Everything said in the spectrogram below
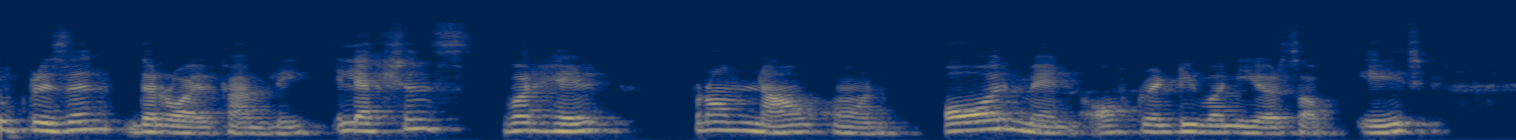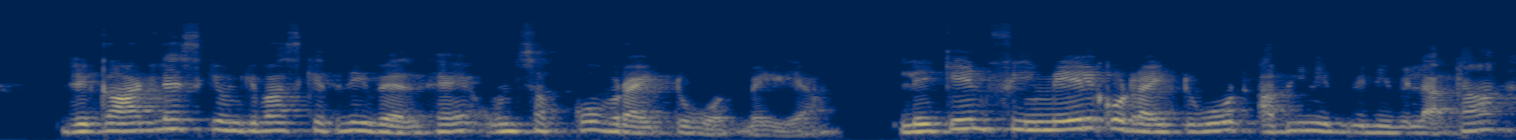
to present the royal family elections were held from now on all man of 21 years of age regardless कि उनके पास कितनी वेल्थ है उन सबको राइट टू वोट मिल गया। लेकिन फीमेल को राइट टू वोट अभी नहीं, नहीं मिला था।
